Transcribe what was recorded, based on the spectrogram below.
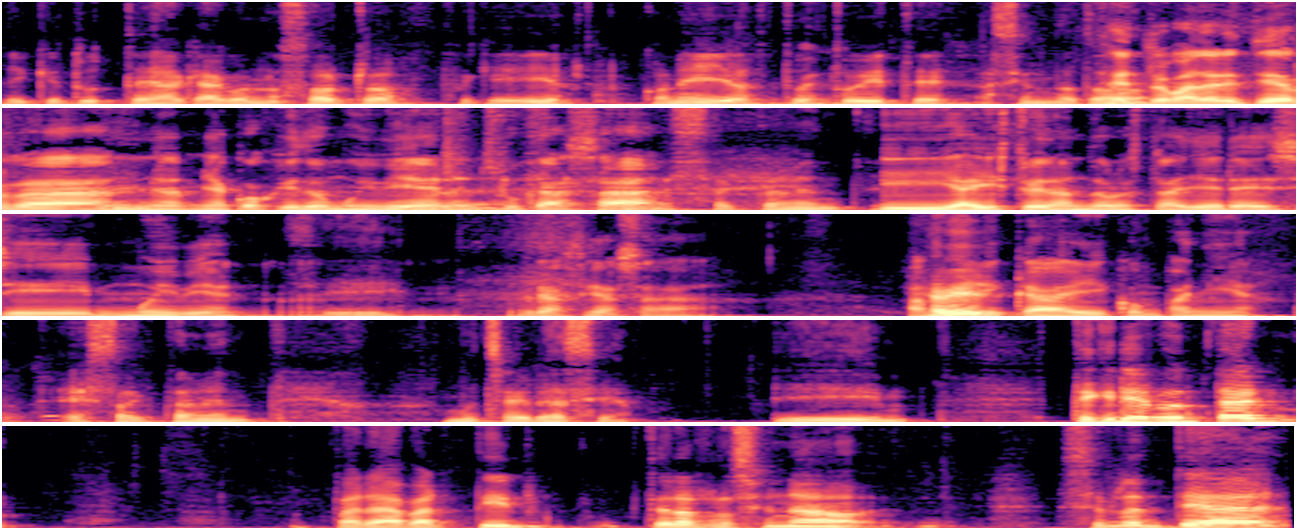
de que tú estés acá con nosotros, porque ellos, con ellos tú Bueno. estuviste haciendo todo. Centro Madre Tierra me ha, me ha acogido muy bien en su casa. Exactamente. Y ahí estoy dando los talleres y muy bien. Sí. Gracias a, a Mónica y compañía. Exactamente. Muchas gracias. Y te quería preguntar, para partir, tema relacionado, se plantea,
